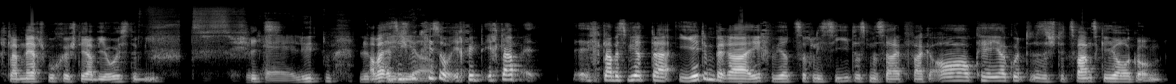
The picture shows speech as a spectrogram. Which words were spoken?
Ich glaube, nächste Woche ist der bei uns dabei. Das ist okay. Leute, Leute Aber es ist wirklich so. Ich, find, ich glaube, ich glaube, es wird da in jedem Bereich wird so ein bisschen sein, dass man sagt, ah, okay, ja gut, das ist der 20er Jahrgang.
